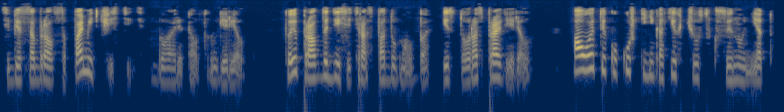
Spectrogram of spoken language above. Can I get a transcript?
тебе собрался память чистить, говорит Алтангерел, то и правда десять раз подумал бы и сто раз проверил. А у этой кукушки никаких чувств к сыну нет,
